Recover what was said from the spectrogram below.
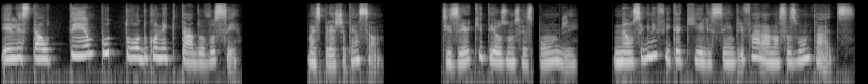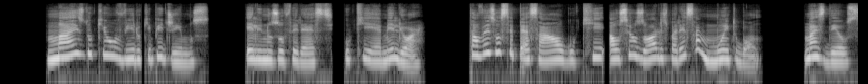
ele está o tempo todo conectado a você. Mas preste atenção: dizer que Deus nos responde não significa que ele sempre fará nossas vontades. Mais do que ouvir o que pedimos, ele nos oferece o que é melhor. Talvez você peça algo que aos seus olhos pareça muito bom, mas Deus,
